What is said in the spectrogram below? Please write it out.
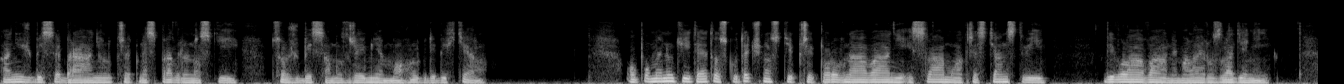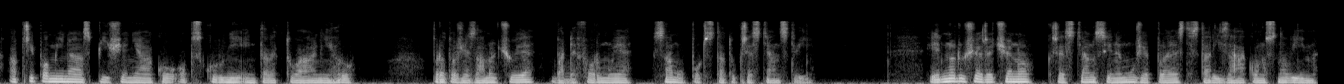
aniž by se bránil před nespravedlností, což by samozřejmě mohl, kdyby chtěl. Opomenutí této skutečnosti při porovnávání islámu a křesťanství vyvolává nemalé rozladění a připomíná spíše nějakou obskurní intelektuální hru, protože zamlčuje, ba deformuje samu podstatu křesťanství. Jednoduše řečeno, křesťan si nemůže plést starý zákon s novým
